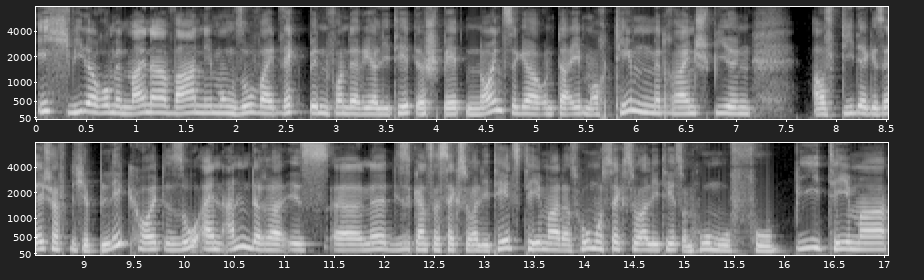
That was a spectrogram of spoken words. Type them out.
ich wiederum in meiner Wahrnehmung so weit weg bin von der Realität der späten 90er und da eben auch Themen mit reinspielen, auf die der gesellschaftliche Blick heute so ein anderer ist. Äh, ne? Dieses ganze Sexualitätsthema, das Homosexualitäts- und Homophobie-Thema,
